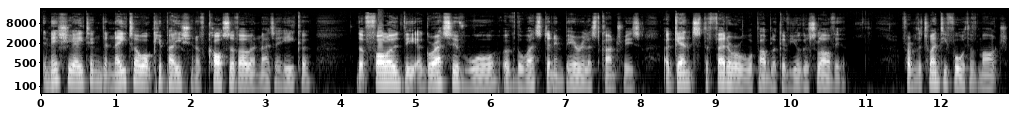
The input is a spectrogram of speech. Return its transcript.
initiating the NATO occupation of Kosovo and Metohija that followed the aggressive war of the Western imperialist countries against the Federal Republic of Yugoslavia from the 24th of March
